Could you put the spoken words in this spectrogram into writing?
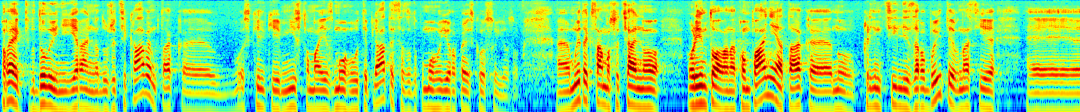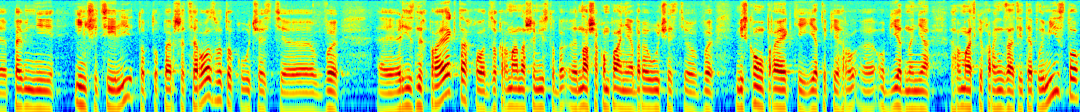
Проект в долині є реально дуже цікавим, так, е, оскільки місто має змогу утеплятися за допомогою Європейського Союзу. Е, Ми так само соціально орієнтована компанія, так, е, ну, крім цілі заробити, в нас є певні інші цілі. Тобто, перше, це розвиток, участь в різних проєктах. От, зокрема, наше місто, е, наша компанія бере участь в міському проєкті. Є таке е, об'єднання громадських організацій Тепле місто.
